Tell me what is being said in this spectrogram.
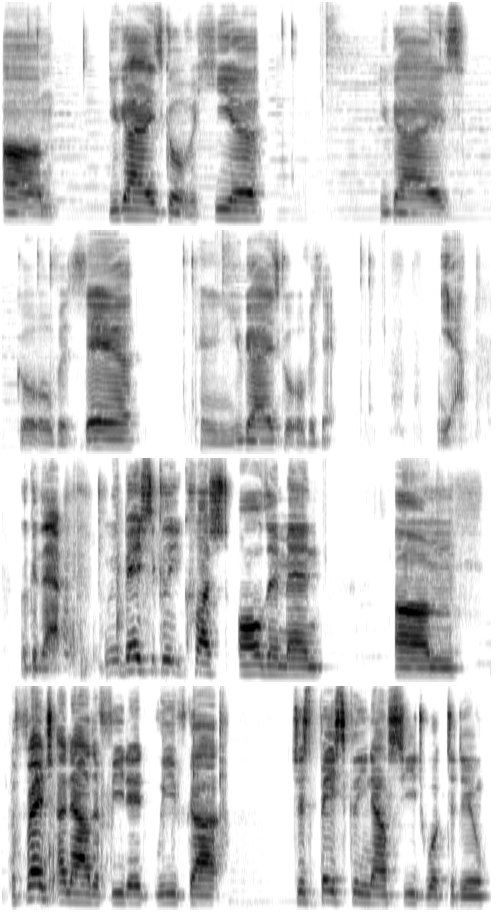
Um, you guys go over here. You guys go over there. And you guys go over there. Yeah, look at that. We basically crushed all their men. Um, the French are now defeated. We've got just basically now siege work to do.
